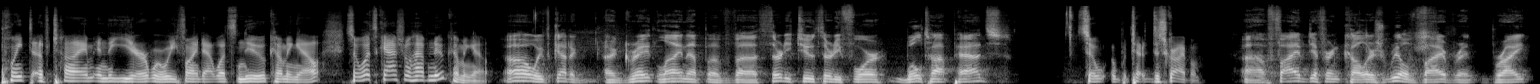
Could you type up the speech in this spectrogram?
point of time in the year where we find out what's new coming out. So, what's Cashel have new coming out? Oh, we've got a, a great lineup of uh, 32, 34 wool top pads. So, t- describe them. Uh, five different colors, real vibrant, bright,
